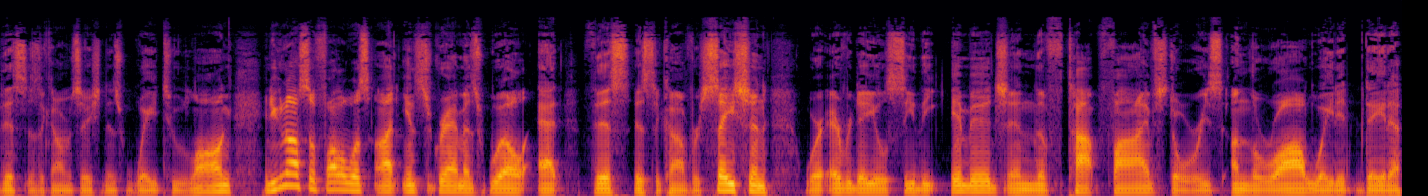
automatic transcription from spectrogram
this is the conversation is way too long. And you can also follow us on Instagram as well at this is the conversation, where every day you'll see the image and the top five stories on the raw weighted data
